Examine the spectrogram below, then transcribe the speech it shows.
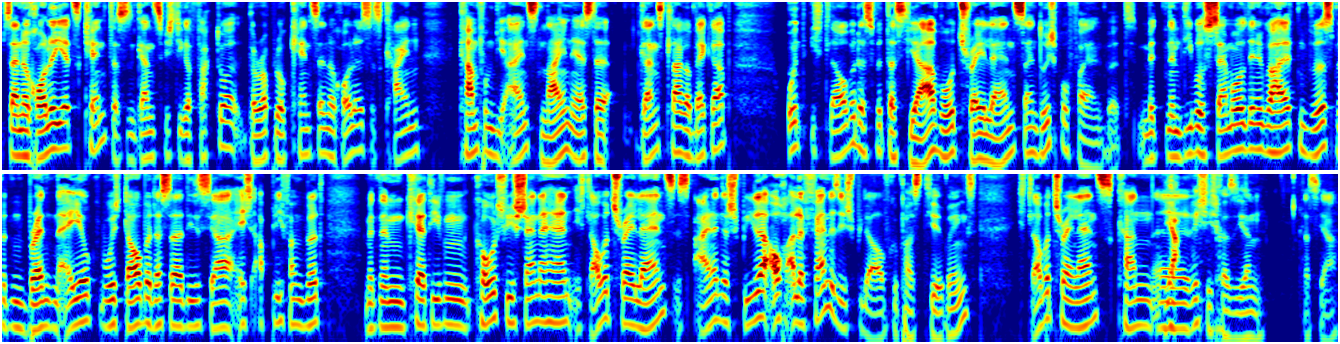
seine Rolle jetzt kennt. Das ist ein ganz wichtiger Faktor. Garoppolo kennt seine Rolle. Es ist kein Kampf um die Eins. Nein, er ist der ganz klare Backup. Und ich glaube, das wird das Jahr, wo Trey Lance seinen Durchbruch feiern wird. Mit einem Debo Samuel, den du gehalten wirst, mit einem Brandon Ayuk, wo ich glaube, dass er dieses Jahr echt abliefern wird, mit einem kreativen Coach wie Shanahan. Ich glaube, Trey Lance ist einer der Spieler, auch alle Fantasy-Spieler aufgepasst hier übrigens. Ich glaube, Trey Lance kann äh, Ja. richtig rasieren das Jahr.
